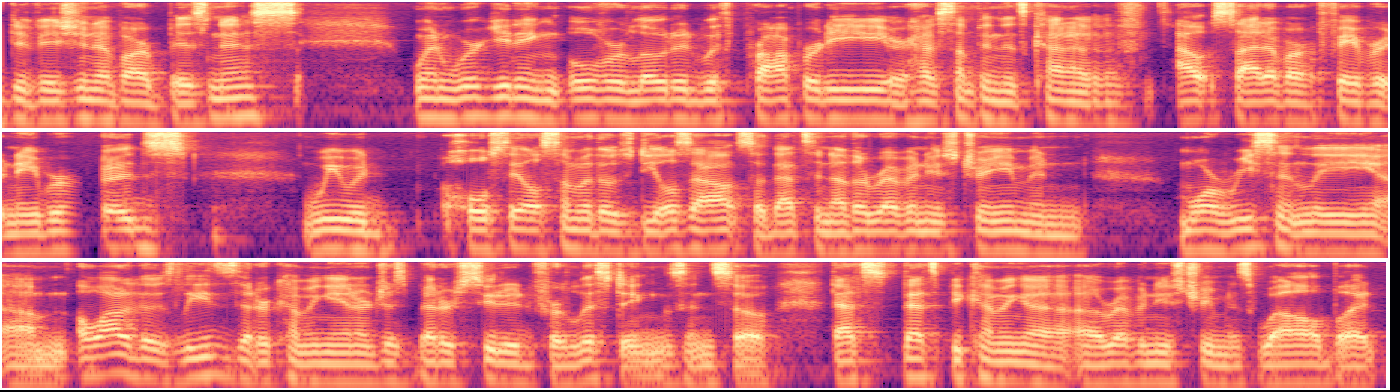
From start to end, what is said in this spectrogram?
division of our business. When we're getting overloaded with property or have something that's kind of outside of our favorite neighborhoods, we would wholesale some of those deals out. So that's another revenue stream. And more recently, um, a lot of those leads that are coming in are just better suited for listings, and so that's that's becoming a, a, revenue stream as well. But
